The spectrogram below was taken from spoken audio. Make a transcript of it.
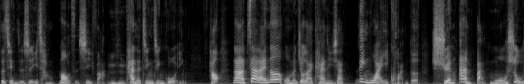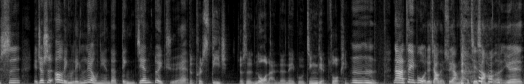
这简直是一场帽子戏法，嗯、看得津津过瘾。好，那再来呢，我们就来看一下另外一款的悬案版魔术师，也就是二零零六年的顶尖对决，《The Prestige》，就是诺兰的那部经典作品。嗯嗯，那这一部我就交给苏央来介绍好了，因为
